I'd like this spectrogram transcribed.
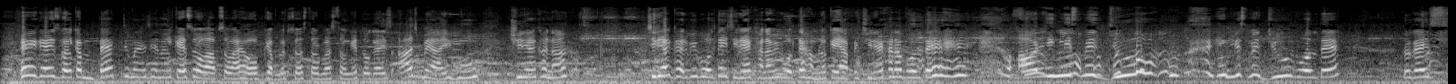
Hey guys welcome back to my channel कैसे हो आप सब? आई होप कि आप लोग स्वस्थ और मस्त होंगे। तो गाइस आज मैं आई हूँ चिड़ियाखाना। चिड़ियाघर भी बोलते हैं चिड़ियाखाना भी बोलते हैं। हम लोग के यहाँ पे चिड़ियाखाना बोलते हैं। और इंग्लिश में जू इंग्लिश में जू बोलते हैं। तो गाइस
